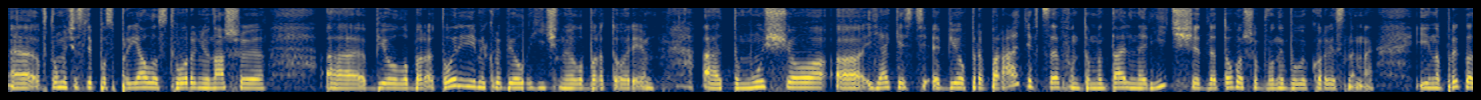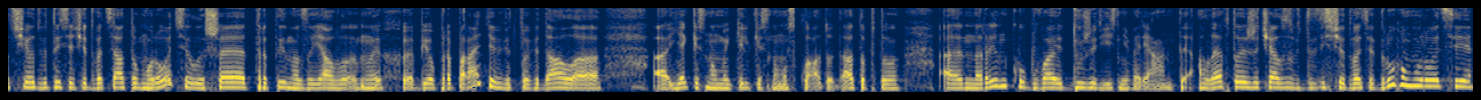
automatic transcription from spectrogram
е, в тому числі посприяло створенню нашої біолабораторії, мікробіологічної лабораторії, Е, тому що е, якість біопрепаратів це фундаментальна річ для того, щоб вони були корисними. І, наприклад, ще у 2020 році лише третина заявлених біопрепаратів відповідала е, якісному і кількісному складу. Тобто е, на ринку бувають дуже різні варіанти. Але в той же час, в 2022 році,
